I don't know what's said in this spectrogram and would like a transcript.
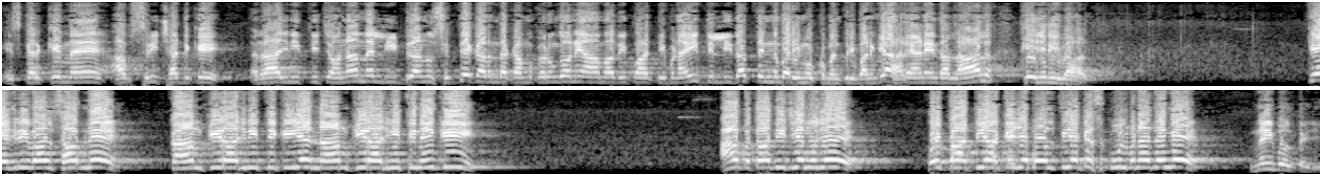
ਇਸ ਕਰਕੇ ਮੈਂ ਅਫਸਰੀ ਛੱਡ ਕੇ ਰਾਜਨੀਤੀ ਚਾਹਣਾ ਮੈਂ ਲੀਡਰਾਂ ਨੂੰ ਸਿੱਧੇ ਕਰਨ ਦਾ ਕੰਮ ਕਰੂੰਗਾ ਉਹਨੇ ਆਮ ਆਦਮੀ ਪਾਰਟੀ ਬਣਾਈ ਦਿੱਲੀ ਦਾ ਤਿੰਨ ਵਾਰੀ ਮੁੱਖ ਮੰਤਰੀ ਬਣ ਗਿਆ ਹਰਿਆਣੇ ਦਾ ਲਾਲ ਕੇਜਰੀਵਾਲ केजरीवाल साहब ने काम की राजनीति की है नाम की राजनीति नहीं की आप बता दीजिए मुझे कोई पार्टी आके ये बोलती है कि स्कूल बना देंगे नहीं बोलते जी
